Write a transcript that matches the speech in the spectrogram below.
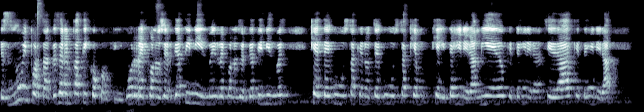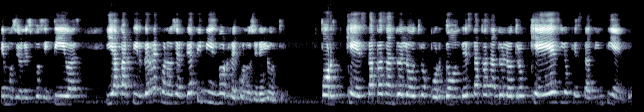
es muy importante ser empático contigo, reconocerte a ti mismo y reconocerte a ti mismo es qué te gusta, qué no te gusta, qué, qué te genera miedo, qué te genera ansiedad, qué te genera emociones positivas. Y a partir de reconocerte a ti mismo, reconocer el otro. ¿Por qué está pasando el otro? ¿Por dónde está pasando el otro? ¿Qué es lo que está sintiendo?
